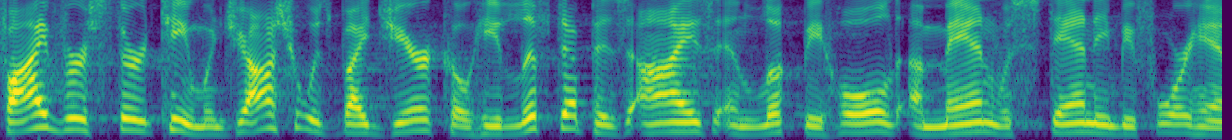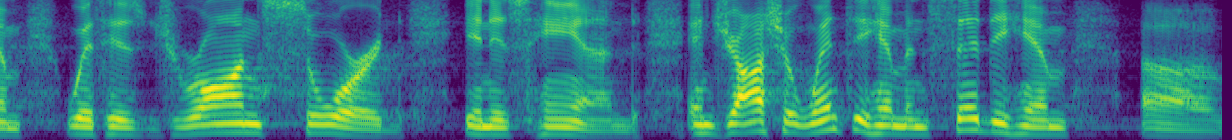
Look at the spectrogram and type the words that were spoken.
5 verse 13 When Joshua was by Jericho, he lifted up his eyes and looked. Behold, a man was standing before him with his drawn sword in his hand. And Joshua went to him and said to him, uh,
